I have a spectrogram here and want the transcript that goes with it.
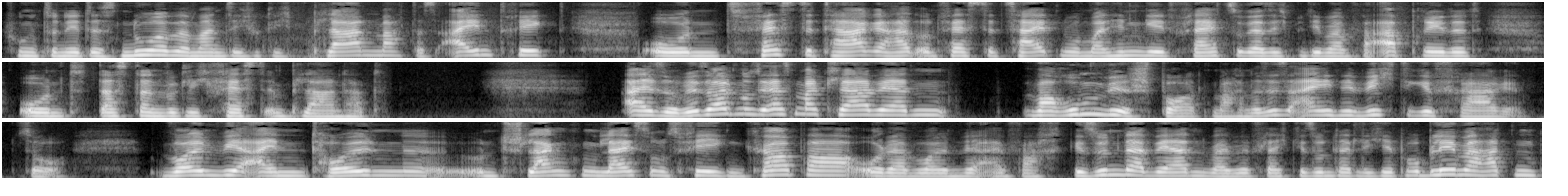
funktioniert es nur, wenn man sich wirklich einen Plan macht, das einträgt und feste Tage hat und feste Zeiten, wo man hingeht, vielleicht sogar sich mit jemandem verabredet und das dann wirklich fest im Plan hat. Also, wir sollten uns erstmal klar werden, warum wir Sport machen. Das ist eigentlich eine wichtige Frage. So. Wollen wir einen tollen und schlanken, leistungsfähigen Körper oder wollen wir einfach gesünder werden, weil wir vielleicht gesundheitliche Probleme hatten?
